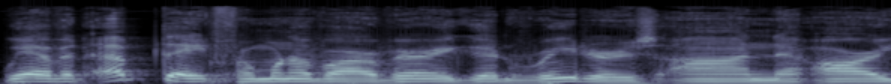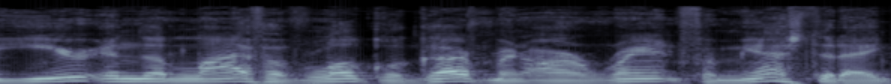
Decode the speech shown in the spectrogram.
We have an update from one of our very good readers on our year in the life of local government, our rant from yesterday.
